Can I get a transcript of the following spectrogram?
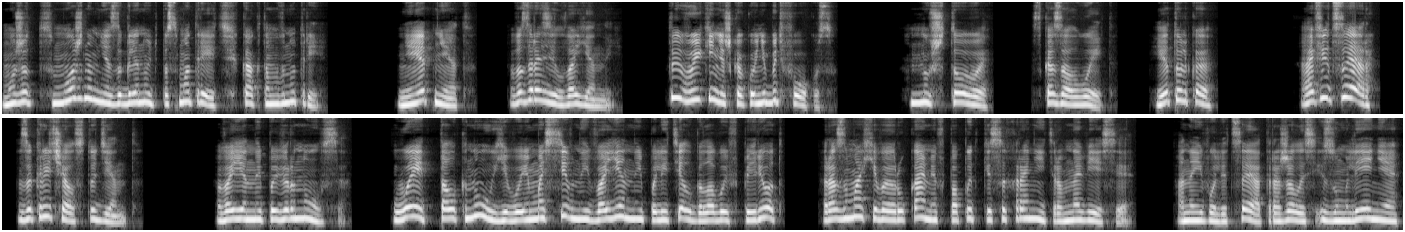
«Может, можно мне заглянуть посмотреть, как там внутри?» «Нет-нет», — возразил военный. «Ты выкинешь какой-нибудь фокус». «Ну что вы», — сказал Уэйт. «Я только «Офицер!» — закричал студент. Военный повернулся. Уэйд толкнул его, и массивный военный полетел головой вперед, размахивая руками в попытке сохранить равновесие, а на его лице отражалось изумление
